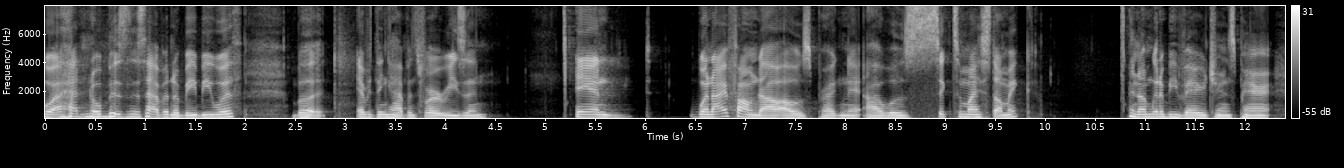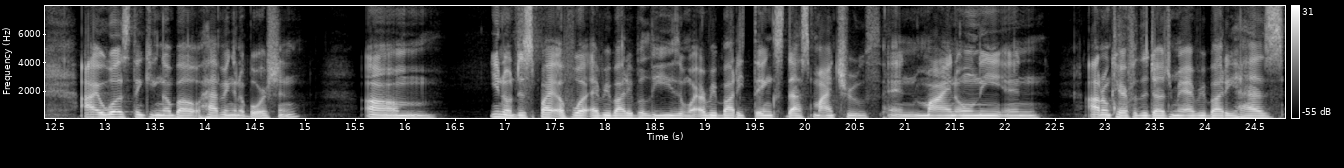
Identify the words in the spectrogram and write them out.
who I had no business having a baby with, but everything happens for a reason. And when I found out I was pregnant, I was sick to my stomach. And I'm gonna be very transparent. I was thinking about having an abortion um, you know, despite of what everybody believes and what everybody thinks, that's my truth and mine only. And I don't care for the judgment. Everybody has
